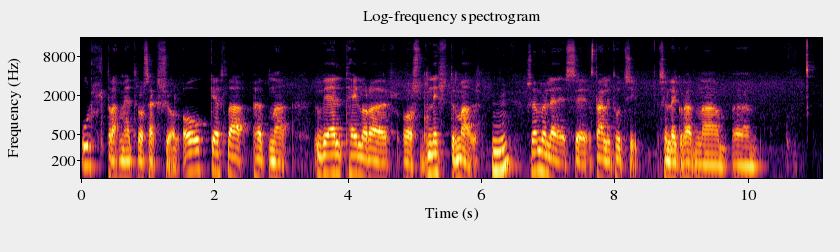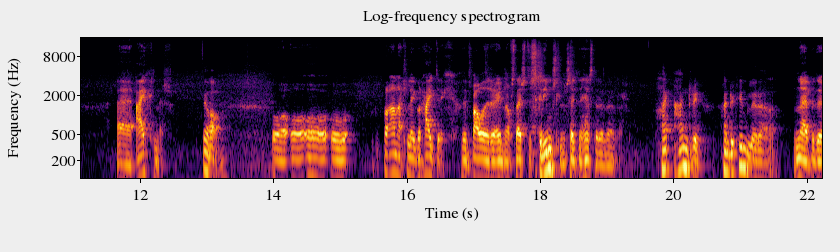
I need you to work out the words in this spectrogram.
ultra metrosexual ógeðslega hérna, vel tailoraður og snirtur maður. Mm -hmm. sömulegðis eh, Stanley Tucci sem leikur hérna um, eh, Eichner. Já, og, og, og, og Branagh leikur Heidrich þeir báðir einu af stærstu skrýmslum setni Hein- Heinrich Heinrich Himmler eða? Nei, beti,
